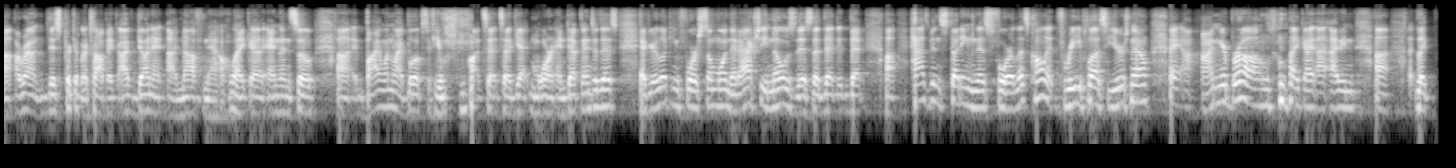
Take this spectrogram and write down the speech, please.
uh, around this particular topic. I've done it enough now. Like, uh, and then so uh, buy one of my books if you want to, to get more in depth into this. If you're looking for someone that actually knows this, that that that uh, has been studying this for let's call it three plus years now. Hey, I, am your bro. like, I, I, I mean, uh, like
